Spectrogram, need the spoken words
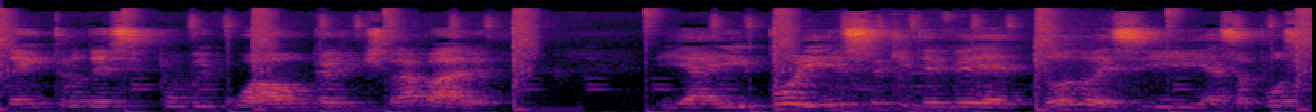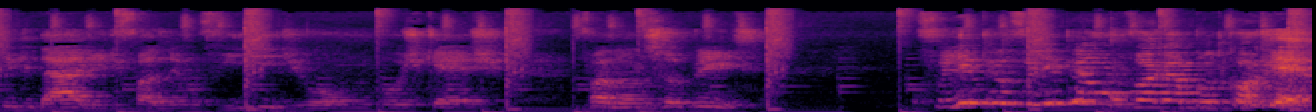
dentro desse público-alvo que a gente trabalha. E aí, por isso que teve toda esse, essa possibilidade de fazer um vídeo ou um podcast falando sobre isso. O Felipe, o Felipe é um vagabundo qualquer,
